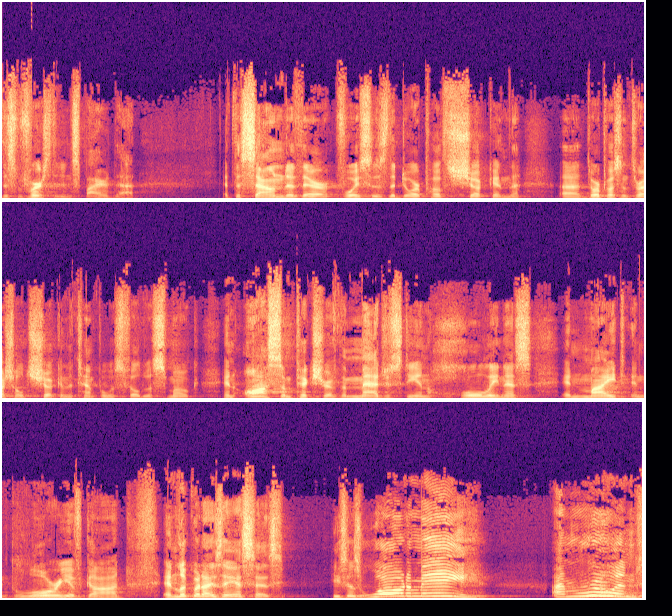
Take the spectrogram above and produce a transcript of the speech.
this verse that inspired that. At the sound of their voices, the doorposts shook and the uh, doorpost and threshold shook, and the temple was filled with smoke. An awesome picture of the majesty and holiness and might and glory of God. And look what Isaiah says. He says, Woe to me! I'm ruined,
